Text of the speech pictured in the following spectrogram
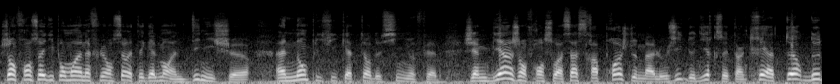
Jean-François dit Pour moi, un influenceur est également un dénicheur, un amplificateur de signaux faibles. J'aime bien Jean-François, ça se rapproche de ma logique de dire que c'est un créateur de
